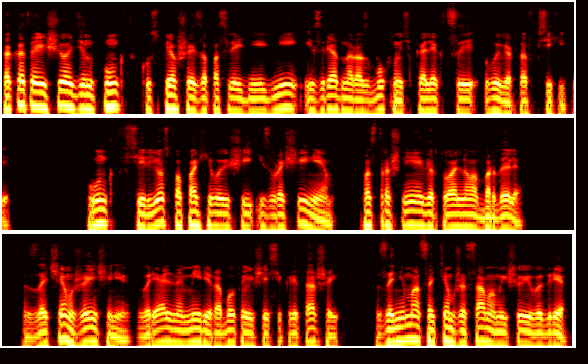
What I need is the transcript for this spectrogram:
так это еще один пункт к успевшей за последние дни изрядно разбухнуть коллекции вывертов психики. Пункт, всерьез попахивающий извращением, пострашнее виртуального борделя. Зачем женщине, в реальном мире работающей секретаршей, заниматься тем же самым еще и в игре,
